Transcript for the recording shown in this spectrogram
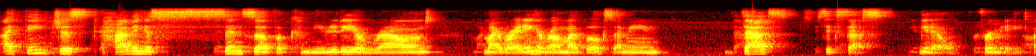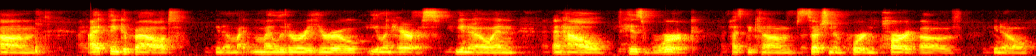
I think just having a sense of a community around my writing, around my books. I mean, that's success, you know, for me. Um, I think about, you know, my, my literary hero, Elin Harris, you know, and and how his work has become such an important part of you know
